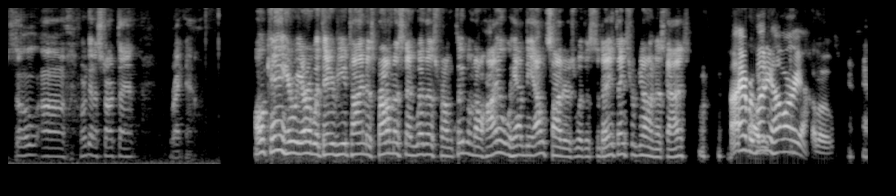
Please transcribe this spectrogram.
So, uh, we're going to start that right now. Okay, here we are with interview time as promised, and with us from Cleveland, Ohio, we have the Outsiders with us today. Thanks for joining us, guys. Hi, everybody. How are you? Hello.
